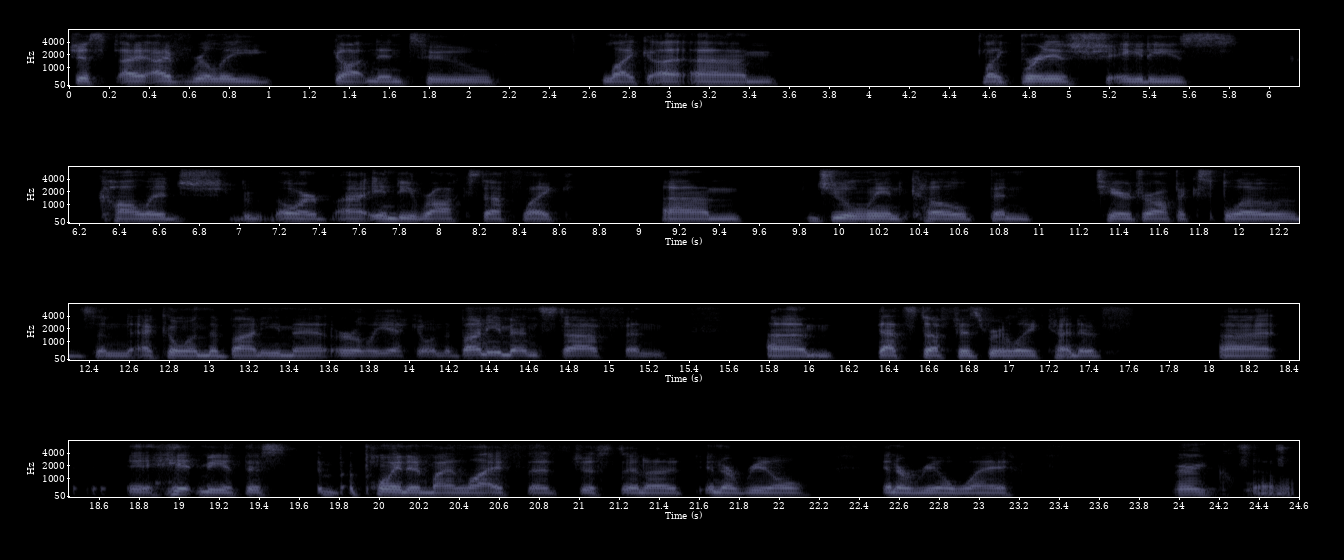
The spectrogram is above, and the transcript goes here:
just I, i've really gotten into like uh, um like british 80s college or uh, indie rock stuff like um julian cope and teardrop explodes and echo and the bunnymen early echo and the bunnymen stuff and um that stuff is really kind of uh it hit me at this point in my life that just in a in a real in a real way Very cool. so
